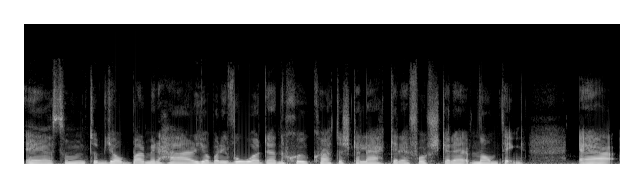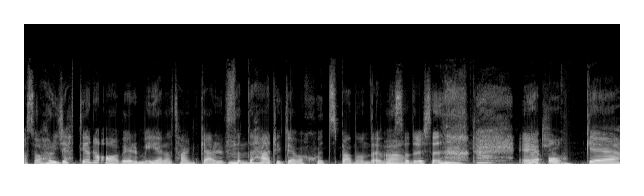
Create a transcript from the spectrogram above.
eh, som typ jobbar med det här, jobbar i vården, sjuksköterska, läkare, forskare, någonting. Eh, alltså hör jättegärna av er med era tankar. För Mm. att det här tyckte jag var skitspännande, Ja. visade det sig. eh, och eh,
